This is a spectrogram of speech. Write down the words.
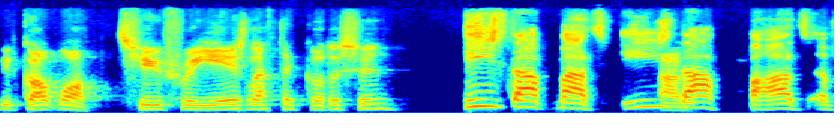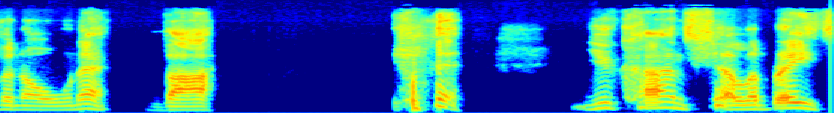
we've got what two, three years left at Goodison. He's that bad. He's um, that bad of an owner that you can't celebrate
